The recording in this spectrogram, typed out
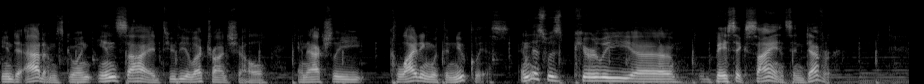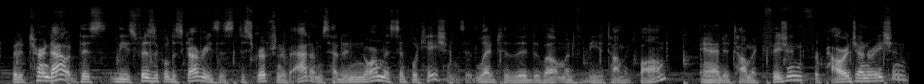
into atoms going inside through the electron shell and actually colliding with the nucleus. And this was purely uh, basic science endeavor. But it turned out this, these physical discoveries, this description of atoms, had enormous implications. It led to the development of the atomic bomb and atomic fission for power generation.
